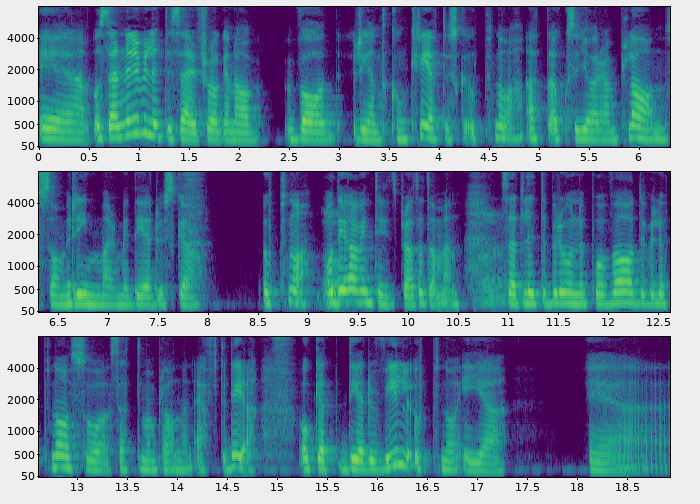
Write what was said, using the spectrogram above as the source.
Eh, och sen är det väl lite så här frågan av vad rent konkret du ska uppnå. Att också göra en plan som rimmar med det du ska uppnå. Och det har vi inte riktigt pratat om än. nej. Så att lite beroende på vad du vill uppnå så sätter man planen efter det. Och att det du vill uppnå är eh,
